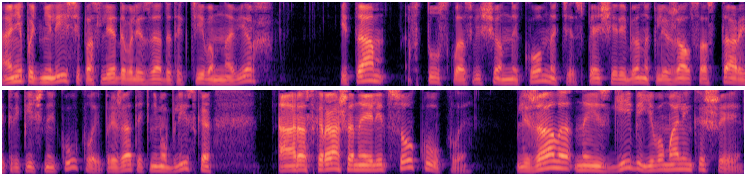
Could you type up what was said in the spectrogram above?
Они поднялись и последовали за детективом наверх, и там, в тускло освещенной комнате, спящий ребенок лежал со старой тряпичной куклой, прижатой к нему близко, а раскрашенное лицо куклы лежало на изгибе его маленькой шеи.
